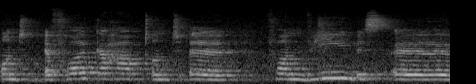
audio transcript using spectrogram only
ja. und Erfolg gehabt und äh, von Wien bis, äh,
